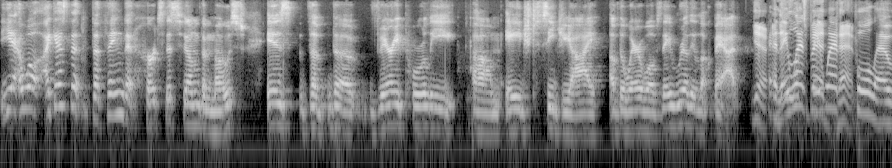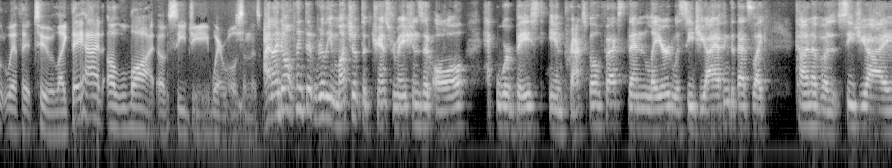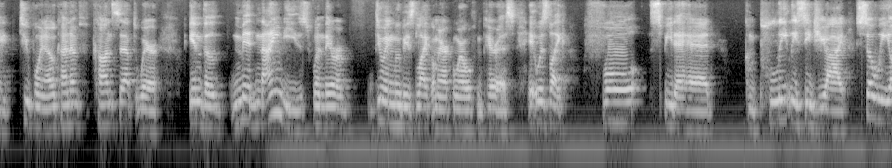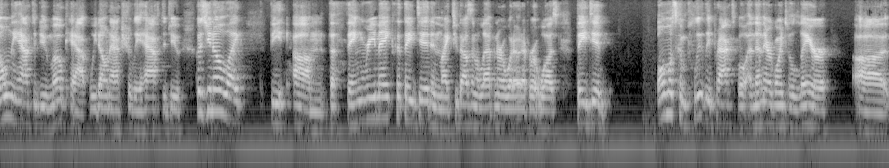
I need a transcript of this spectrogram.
Yeah, well, I guess that the thing that hurts this film the most is the the very poorly um, aged CGI of the werewolves. They really look bad. Yeah, and, and they, went bad they went then. full out with it too. Like they had a lot of CG werewolves in this. And I don't think that really much of the transformations at all were based in practical effects, then layered with CGI. I think that that's like kind of a CGI 2.0 kind of concept where in the mid 90s, when they were doing movies like American Werewolf in Paris, it was like full speed ahead, completely CGI. So we only have to do mocap. We don't actually have to do because you know like the um the Thing remake that they did in like 2011 or whatever it was. They did almost completely practical, and then they were going to layer uh,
